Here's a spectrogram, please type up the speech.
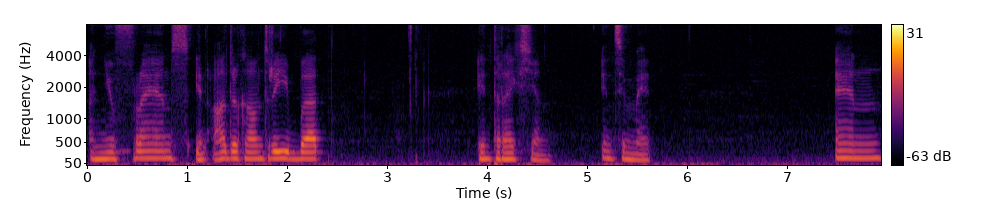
a new friends in other country but interaction intimate. And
